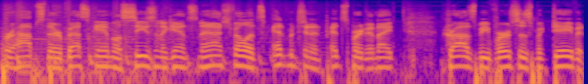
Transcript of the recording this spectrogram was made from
perhaps their best game of the season against Nashville. It's Edmonton and Pittsburgh tonight. Crosby versus McDavid.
